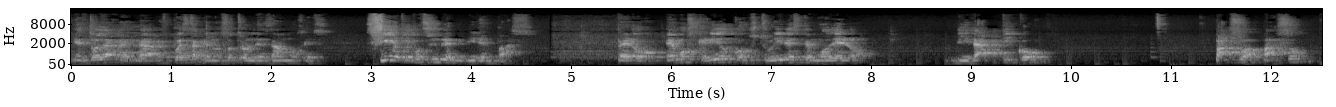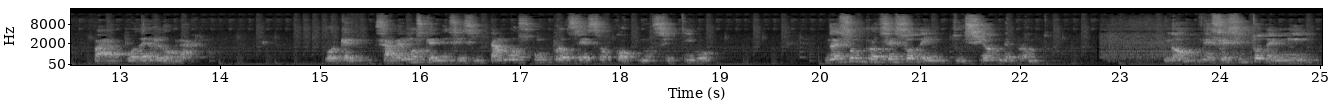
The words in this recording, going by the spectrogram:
Y entonces la, la respuesta que nosotros les damos es, sí es posible vivir en paz, pero hemos querido construir este modelo didáctico, paso a paso, para poder lograrlo. Porque sabemos que necesitamos un proceso cognoscitivo. No es un proceso de intuición de pronto. No, necesito de mi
